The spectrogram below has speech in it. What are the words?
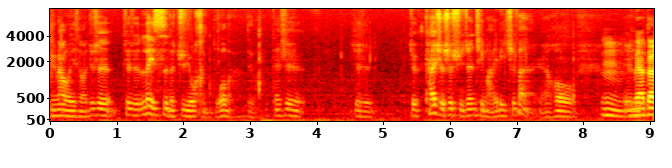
明白我意思吗？就是就是类似的剧有很多嘛，对吧？但是就是就开始是徐峥请马伊琍吃饭，然后嗯，嗯没想到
